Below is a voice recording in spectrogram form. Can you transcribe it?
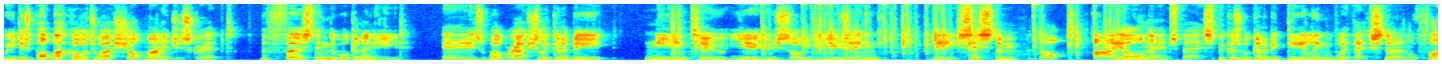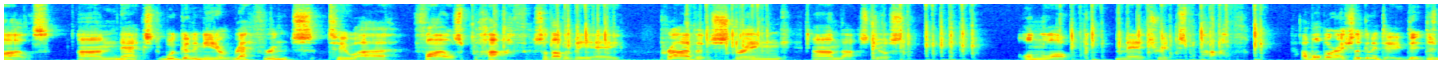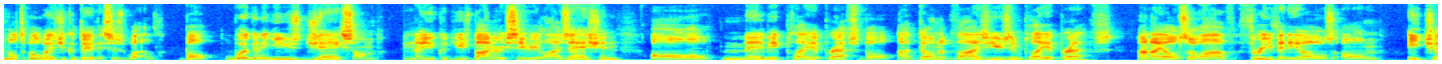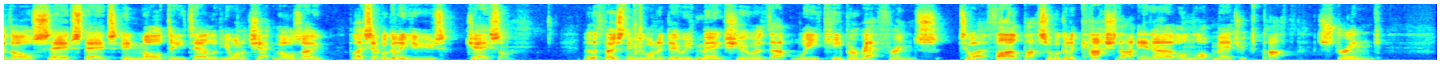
We just pop back over to our shop manager script. The first thing that we're going to need is, well, we're actually going to be needing to use, so using the system.io namespace because we're going to be dealing with external files. And next, we're going to need a reference to our file's path. So that'll be a private string, and that's just unlock matrix path. And what we're actually going to do, there's multiple ways you could do this as well, but we're going to use JSON. Now you could use binary serialization or maybe player prefs, but I don't advise using player prefs. And I also have three videos on each of those save states in more detail if you want to check those out. But like I said, we're going to use JSON. Now the first thing we want to do is make sure that we keep a reference to our file path. So we're going to cache that in our unlock matrix path string.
